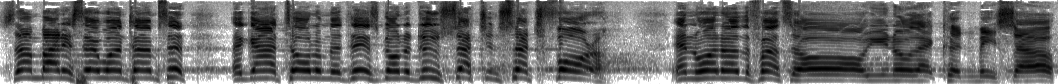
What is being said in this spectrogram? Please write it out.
Somebody said one time, said a guy told him that they're going to do such and such for him. And one other fellow said, Oh, you know that couldn't be so.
